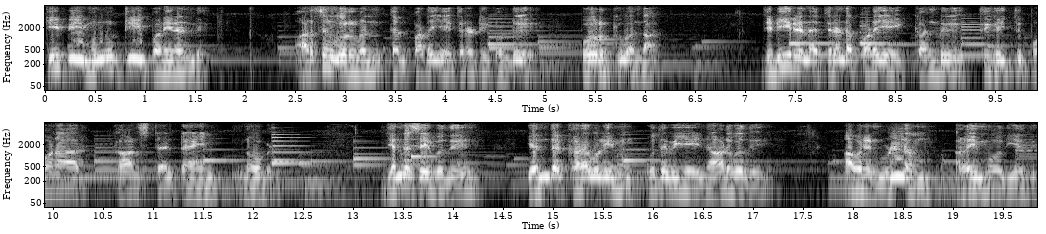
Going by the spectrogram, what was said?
கிபி முன்னூற்றி பனிரெண்டு. அரசன் ஒருவன் தன் படையை திரட்டிக் கொண்டு போருக்கு வந்தான். திடீரென திரண்ட படையை கண்டு திகைத்து போனார் கான்ஸ்டன்டைன் நோபல் என்ன செய்வது? எந்த கடவுளின் உதவியை நாடுவது? அவரின் உள்ளம் அலைமோதியது.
